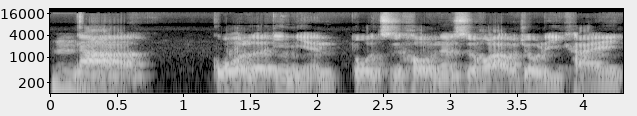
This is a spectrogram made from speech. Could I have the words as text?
嗯，那过了一年多之后，那时候后来我就离开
